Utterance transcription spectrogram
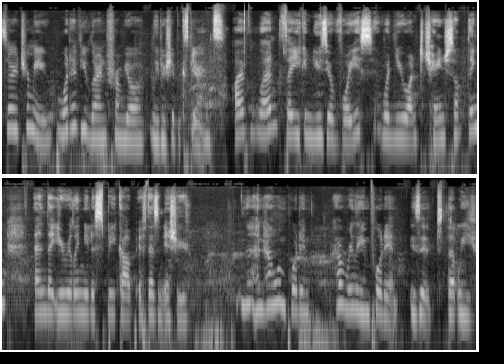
So, Trimi, what have you learned from your leadership experience? I've learned that you can use your voice when you want to change something and that you really need to speak up if there's an issue. And how important, how really important is it that we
